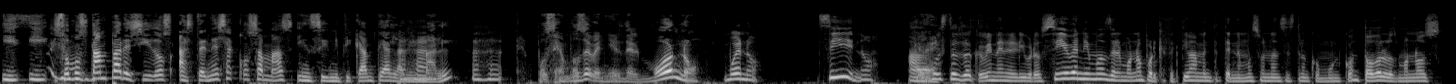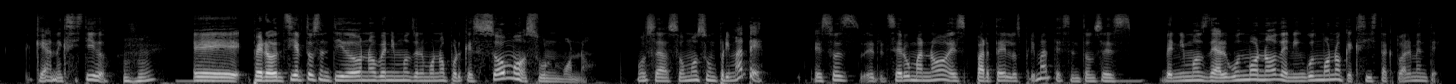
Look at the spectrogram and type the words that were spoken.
y, y somos tan parecidos hasta en esa cosa más insignificante al animal, Ajá. pues hemos de venir del mono. Bueno, sí, no. A Que ver. Justo es lo que viene en el libro. Sí venimos del mono porque efectivamente tenemos un ancestro en común con todos los monos que han existido. Eh, pero en cierto sentido no venimos del mono porque somos un mono. O sea, somos un primate. Eso es, el ser humano es parte de los primates. Entonces, venimos de algún mono, de ningún mono que exista actualmente,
